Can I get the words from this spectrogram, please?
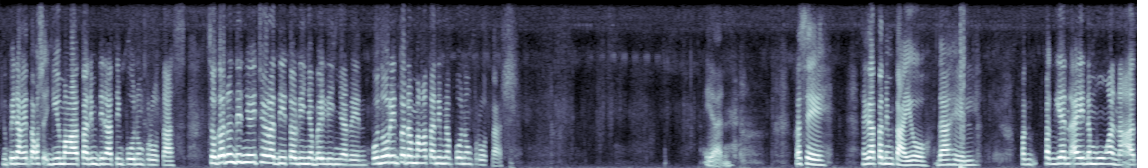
yung pinakita ko sa inyo, yung mga tanim din nating punong prutas. So, ganun din yung itsura dito, linya by linya rin. Puno rin to ng mga tanim na punong prutas. Ayan. Kasi, nagtatanim tayo dahil pag, pag yan ay namunga na at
